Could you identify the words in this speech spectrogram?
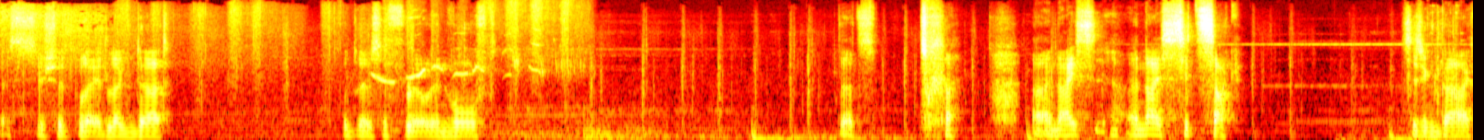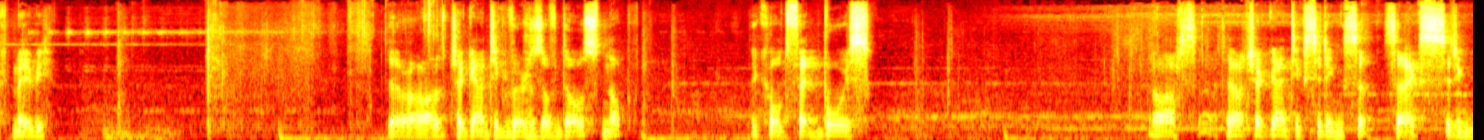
Yes, you should play it like that. But there's a thrill involved. That's a nice a nice Sitzsack. Sitting back maybe. There are gigantic versions of those. Nope. They're called fat boys. Oh, there are gigantic sitting sacks, sitting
